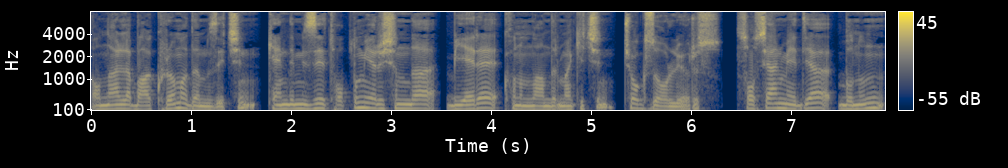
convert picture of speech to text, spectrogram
onlarla bağ kuramadığımız için kendimizi toplum yarışında bir yere konumlandırmak için çok zorluyoruz. Sosyal medya bunun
